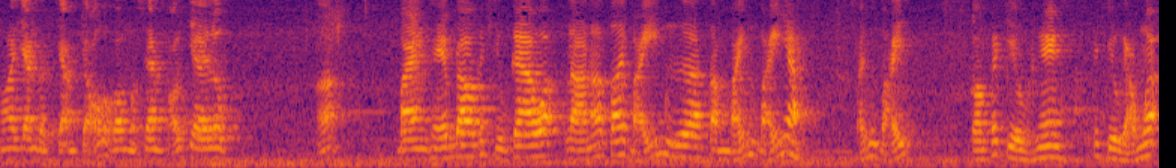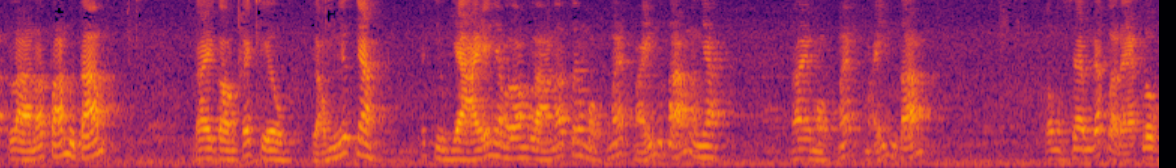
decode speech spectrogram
Hoa văn được chạm chỗ bà con mình xem khỏi chê luôn. Đó bàn thì em đo cái chiều cao á, là nó tới 70 tầm 77 nha. 77 còn cái chiều ngang cái chiều rộng á, là nó 88 đây còn cái chiều rộng nhất nha. Cái chiều dài á nha bà con là nó tới 1m78 luôn nha. Đây 1m78 con một xem rất là đẹp luôn.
